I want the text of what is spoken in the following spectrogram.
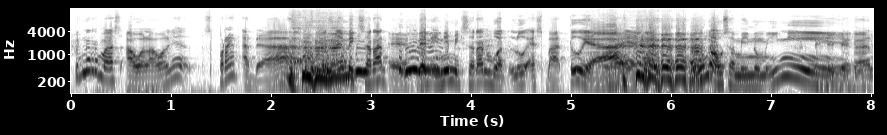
bener mas. Awal awalnya spread ada. Biasanya mixeran. Eh. Dan ini mixeran buat lu es batu ya. ya kan? Lu nggak usah minum ini, ya kan?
